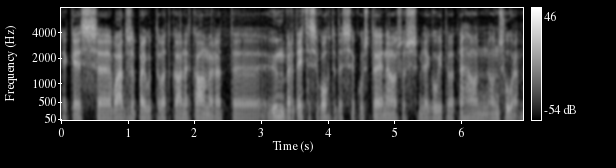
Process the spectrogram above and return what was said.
ja kes äh, vajadusel paigutavad ka need kaamerad äh, ümber teistesse kohtadesse, kus tõenäosus midagi huvitavat näha on, on suurem.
